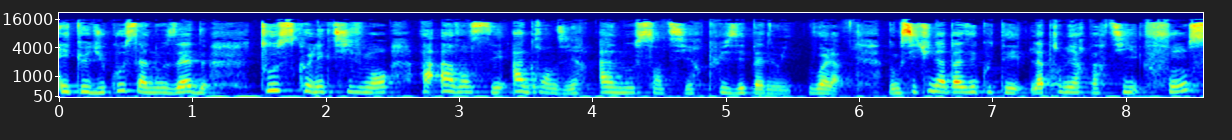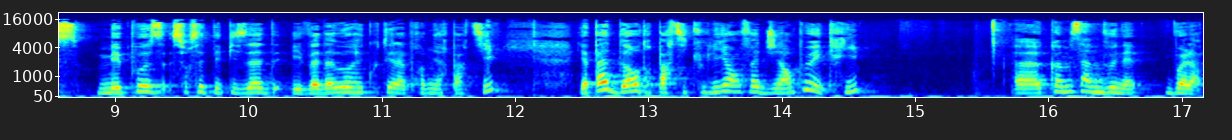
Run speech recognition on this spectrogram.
Et que du coup, ça nous aide tous collectivement à avancer, à grandir, à nous sentir plus épanouis. Voilà. Donc si tu n'as pas écouté la première partie, fonce, mets pause sur cet épisode et va d'abord écouter la première partie. Il n'y a pas d'ordre particulier en fait, j'ai un peu écrit euh, comme ça me venait. Voilà.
